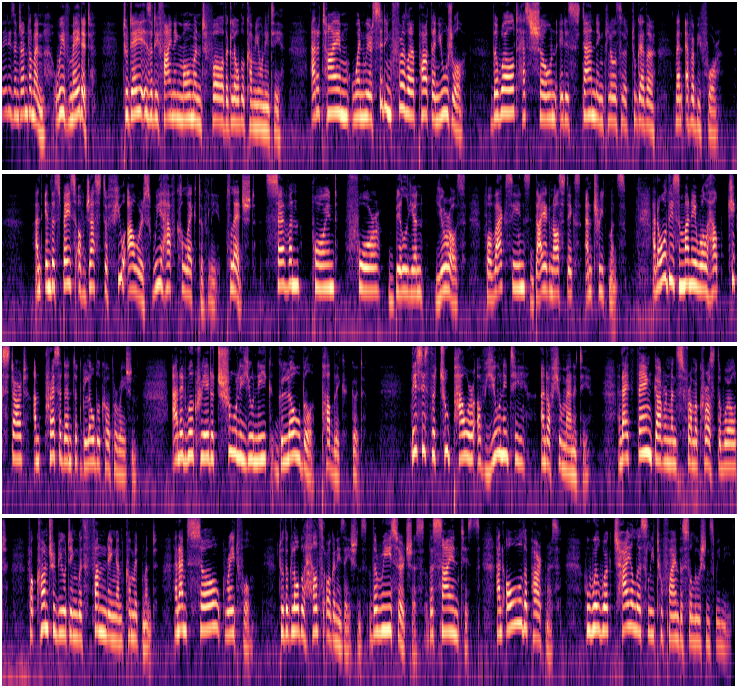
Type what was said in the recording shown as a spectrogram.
Ladies and gentlemen, we've made it. Today is a defining moment for the global community. At a time when we are sitting further apart than usual, the world has shown it is standing closer together than ever before. And in the space of just a few hours, we have collectively pledged 7.4 billion euros for vaccines, diagnostics, and treatments. And all this money will help kickstart unprecedented global cooperation. And it will create a truly unique global public good. This is the true power of unity and of humanity. And I thank governments from across the world for contributing with funding and commitment. And I'm so grateful to the global health organizations, the researchers, the scientists, and all the partners who will work tirelessly to find the solutions we need.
